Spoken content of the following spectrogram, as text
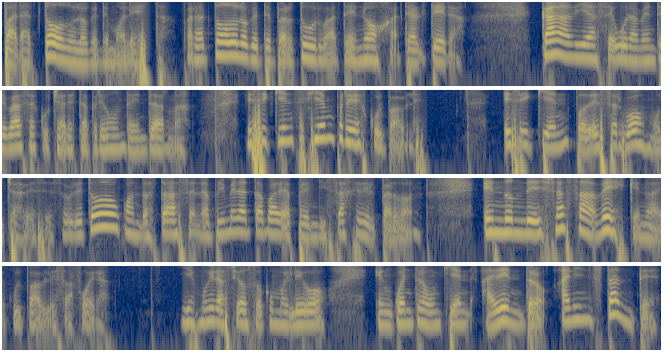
Para todo lo que te molesta, para todo lo que te perturba, te enoja, te altera, cada día seguramente vas a escuchar esta pregunta interna. Ese quién siempre es culpable. Ese quién podés ser vos muchas veces, sobre todo cuando estás en la primera etapa de aprendizaje del perdón, en donde ya sabes que no hay culpables afuera. Y es muy gracioso como el ego encuentra un quién adentro, al instante.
